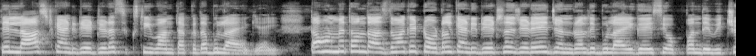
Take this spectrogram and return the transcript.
ਤੇ ਲਾਸਟ ਕੈਂਡੀਡੇਟ ਜਿਹੜਾ 61 ਤੱਕ ਦਾ ਬੁਲਾਇਆ ਗਿਆ ਹੈ ਤਾਂ ਹੁਣ ਮੈਂ ਤੁਹਾਨੂੰ ਦੱਸ ਦਵਾਂ ਕਿ ਟੋਟਲ ਕੈਂਡੀਡੇਟਸ ਜਿਹੜੇ ਜਨਰਲ ਦੇ ਬੁਲਾਏ ਗਏ ਸੀ ਓਪਨ ਦੇ ਵਿੱਚ,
